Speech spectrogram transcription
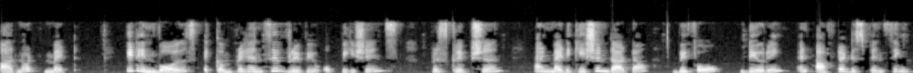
are not met. It involves a comprehensive review of patients' prescription and medication data before, during, and after dispensing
